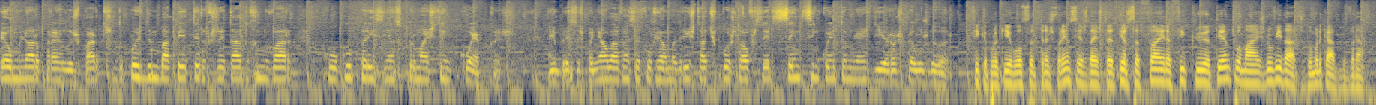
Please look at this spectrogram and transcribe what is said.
é o melhor para as duas partes, depois de Mbappé ter rejeitado renovar com o clube parisiense por mais 5 épocas. A imprensa espanhola avança que o Real Madrid está disposto a oferecer 150 milhões de euros pelo jogador. Fica por aqui a bolsa de transferências desta terça-feira. Fique atento a mais novidades do mercado de verão.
